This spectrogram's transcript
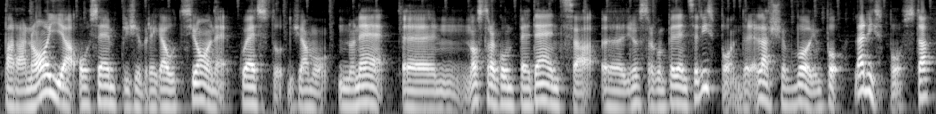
paranoia o semplice precauzione, questo diciamo non è eh, nostra competenza, eh, di nostra competenza rispondere, lascio a voi un po' la risposta.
